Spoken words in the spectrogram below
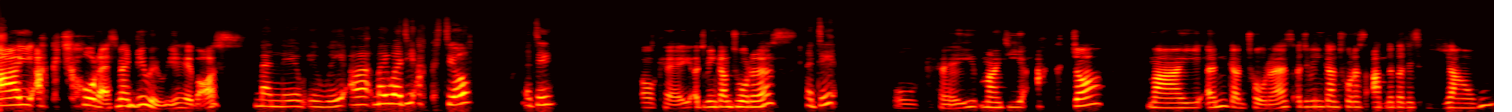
Ai actores, menyw yw i, heb os? Menyw yw i, a mae wedi actio, ydy. Oce, ydw i'n gantores? Ydy. Oce, mae di actio Mae yn gantores. Ydw i'n gantores adnabyddus iawn?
